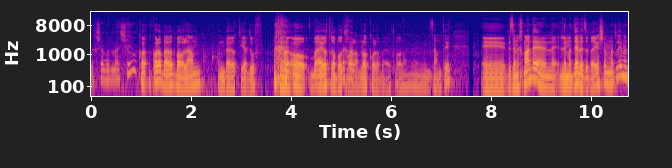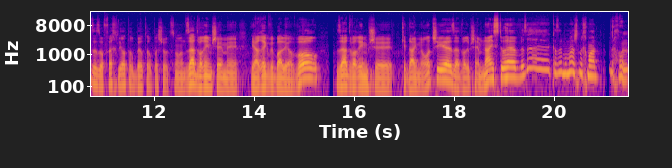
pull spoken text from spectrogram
נחשוב על משהו. כל, כל הבעיות בעולם הן בעיות תעדוף, כן. או בעיות רבות נכון. בעולם, לא כל הבעיות בעולם, הגזמתי. אה, וזה נחמד אה, למדל את זה, ברגע שממדלים את זה, זה הופך להיות הרבה יותר פשוט. זאת אומרת, זה הדברים שהם אה, ייהרג ובל יעבור, זה הדברים שכדאי מאוד שיהיה, זה הדברים שהם nice to have, וזה כזה ממש נחמד. נכון,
